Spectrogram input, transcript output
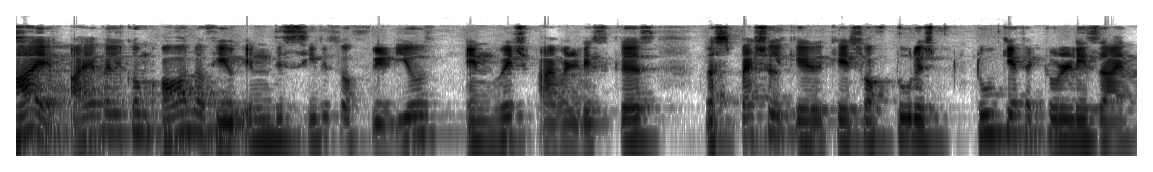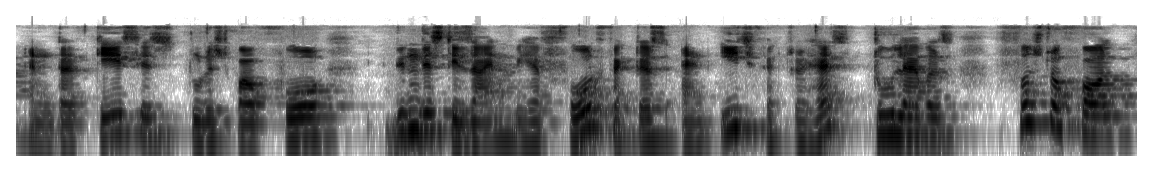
Hi, I welcome all of you in this series of videos in which I will discuss the special case of 2 raised 2k factorial design and the case is 2 raised to power 4. In this design we have 4 factors and each factor has 2 levels. First of all,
